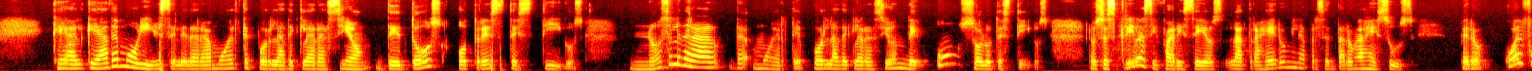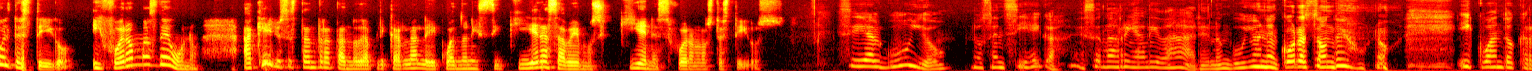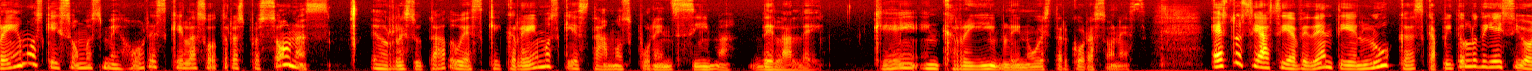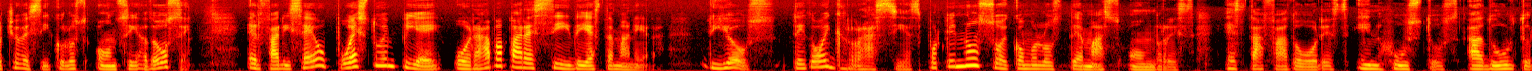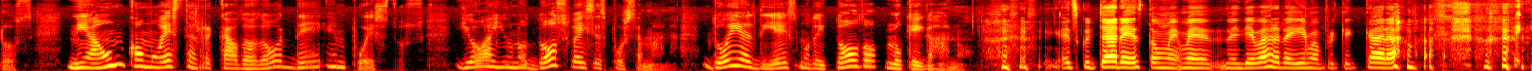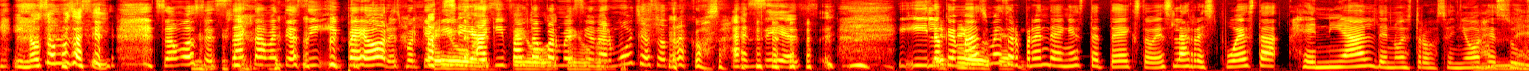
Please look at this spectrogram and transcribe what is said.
que al que ha de morir se le dará muerte por la declaración de dos o tres testigos no se le dará muerte por la declaración de un solo testigo. Los escribas y fariseos la trajeron y la presentaron a Jesús. Pero, ¿cuál fue el testigo? Y fueron más de uno. Aquí ellos están tratando de aplicar la ley cuando ni siquiera sabemos quiénes fueron los testigos. Sí, el orgullo nos enciega. Esa es la realidad. El orgullo en el corazón de uno. Y cuando creemos que somos mejores que las otras personas, el resultado es que creemos que estamos por encima de la ley. Qué increíble nuestro corazón es. Esto se hace evidente en Lucas capítulo 18 versículos 11 a 12. El fariseo puesto en pie oraba para sí de esta manera. Dios, te doy gracias porque no soy como los demás hombres, estafadores, injustos, adúlteros, ni aun como este recaudador de impuestos. Yo ayuno dos veces por semana. Doy el diezmo de todo lo que gano. Escuchar esto me, me, lleva a reírme porque caramba. y no somos así. somos exactamente así y peores porque aquí, aquí falta por mencionar muchas otras cosas. Así es. y, lo que más me sorprende en este texto es la respuesta genial de nuestro Señor Jesús.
